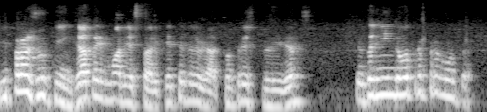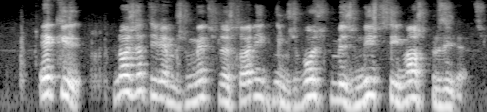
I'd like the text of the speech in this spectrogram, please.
E para o Joaquim, que já tem memória histórica e tem trabalhado com três Presidentes, eu tenho ainda outra pergunta. É que nós já tivemos momentos na história em que tínhamos bons primeiros-ministros e maus presidentes.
